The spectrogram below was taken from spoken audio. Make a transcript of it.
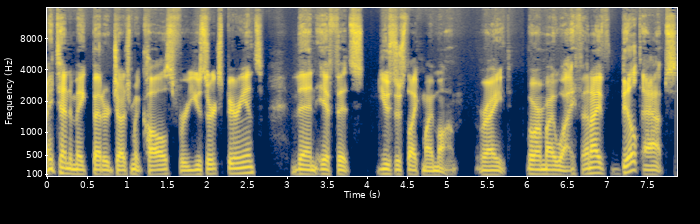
I tend to make better judgment calls for user experience than if it's users like my mom right? Or my wife. And I've built apps,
